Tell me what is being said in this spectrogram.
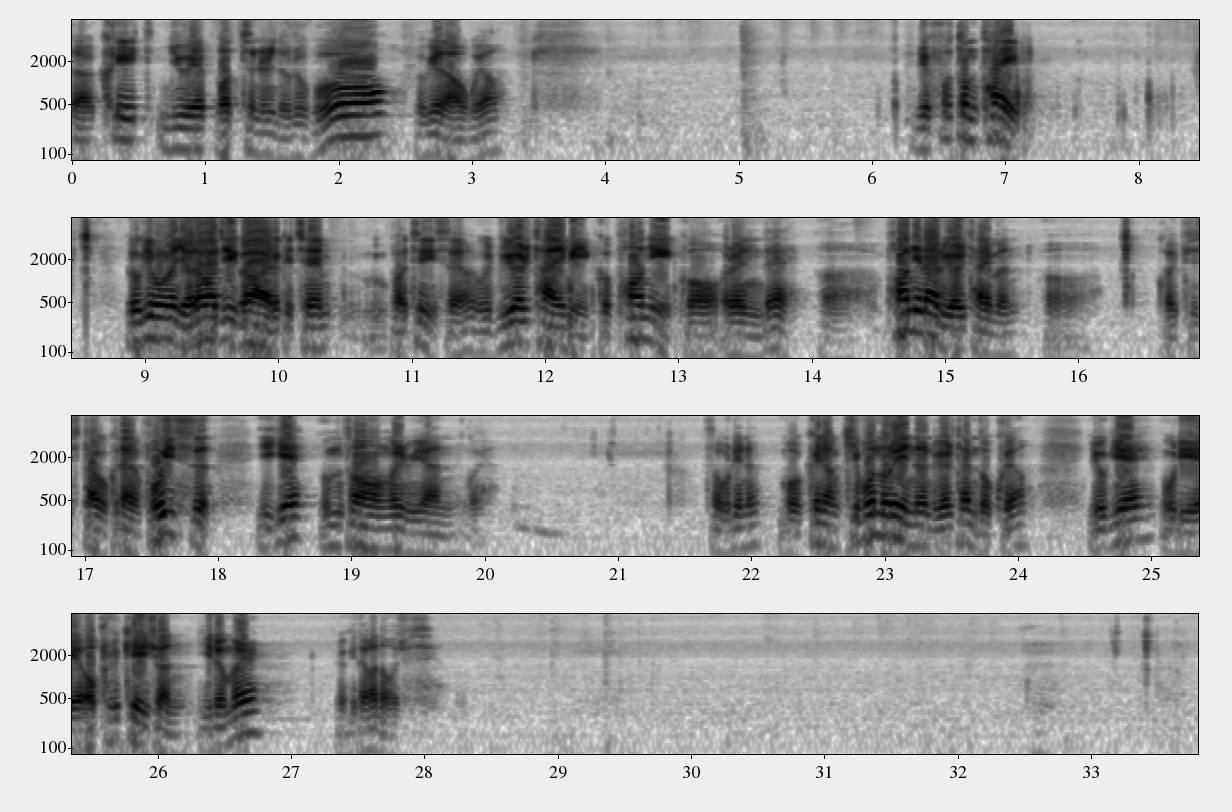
자, create new app 버튼을 누르고 여기 나오고요. 이제 포톤 타입 여기 보면 여러 가지가 이렇게 제 버튼이 있어요. 리얼 타임이 있고 펀이 있고 그랬는데 어, 펀이나 리얼 타임은 어, 거의 비슷하고 그 다음에 보이스 이게 음성을 위한 거예요. 그래서 우리는 뭐 그냥 기본으로 있는 리얼 타임 놓고요. 여기에 우리의 어플리케이션 이름을 여기다가 넣어주세요.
